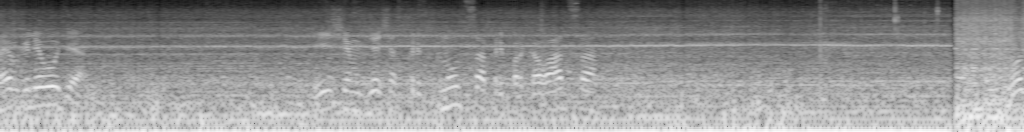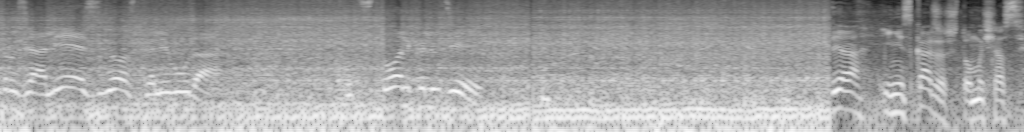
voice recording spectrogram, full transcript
Мы в Голливуде. Ищем, где сейчас приткнуться, припарковаться. Вот, друзья, аллея звезд Голливуда. Тут столько людей. Я и не скажешь, что мы сейчас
